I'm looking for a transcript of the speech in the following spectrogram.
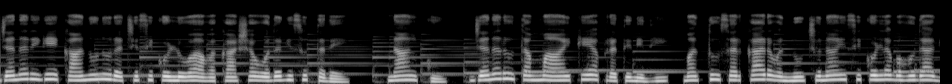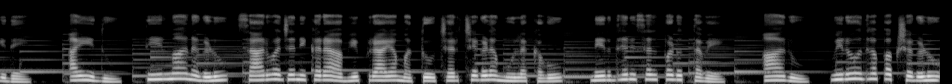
ಜನರಿಗೆ ಕಾನೂನು ರಚಿಸಿಕೊಳ್ಳುವ ಅವಕಾಶ ಒದಗಿಸುತ್ತದೆ. ನಾಲ್ಕು, ಜನರು ತಮ್ಮ ಆಯ್ಕೆಯ ಪ್ರತಿನಿಧಿ ಮತ್ತು ಸರ್ಕಾರವನ್ನು ಚುನಾಯಿಸಿಕೊಳ್ಳಬಹುದಾಗಿದೆ. ಐದು, ತೀರ್ಮಾನಗಳು ಸಾರ್ವಜನಿಕರ ಅಭಿಪ್ರಾಯ ಮತ್ತು ಚರ್ಚೆಗಳ ಮೂಲಕವೂ ನಿರ್ಧರಿಸಲ್ಪಡುತ್ತವೆ. ಆರು, ವಿರೋಧ ಪಕ್ಷಗಳು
